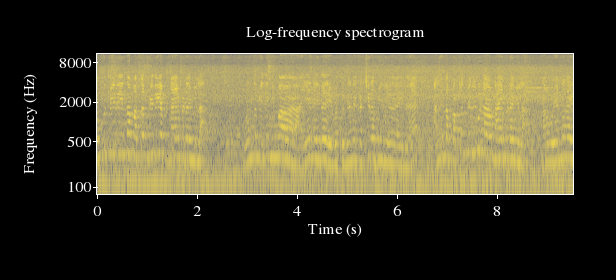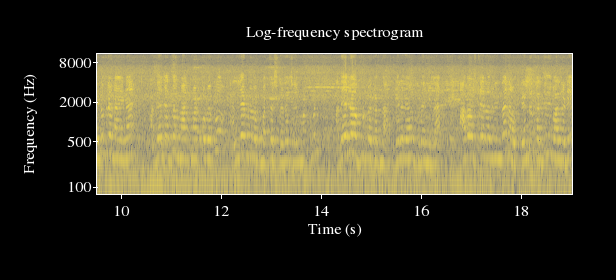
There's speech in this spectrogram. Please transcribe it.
ಒಂದು ಬೀದಿಯಿಂದ ಮತ್ತೊಂದು ಬೀದಿಗೆ ನಾಯಿ ಬಿಡಂಗಿಲ್ಲ. ಒಂದು ಬೀದಿ ನಿಮ್ಮ ಏನಿದೆ ಇವತ್ತು ನೆನೆ ಕಚ್ಚಿರೋ ಬೀದಿ ಇದೆ. ಅಲ್ಲಿಂದ ಪಕ್ಕದ ಬೀದಿಗೂ ನಾವು ನಾಯಿ ಬಿಡಂಗಿಲ್ಲ. ನಾವು ಏನಾರ ಹಿಡಿದ್ರೆ ನಾಯಿನ ಅದೇ ಜಾಗದಲ್ಲಿ ಮಾರ್ಕ್ ಮಾಡ್ಕೋಬೇಕು, ಅಲ್ಲೇ ಬಿಡಬೇಕು, ಮತ್ತೆ ಸ್ಟೆಲೈಸೇಷನ್ ಮಾಡ್ಕೊಂಡು ಅದೇ ಜಾಗ ಬಿಡ್ಬೇಕು ಅದನ್ನ. ಬೇರೆ ಜಾಗ ಬಿಡೋಂಗಿಲ್ಲ. ಆ ವ್ಯವಸ್ಥೆ ಇರೋದ್ರಿಂದ ನಾವು ಟೆಂಡರ್ ಕರೆದಿದ್ದೀವಿ ಆಲ್ರೆಡಿ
